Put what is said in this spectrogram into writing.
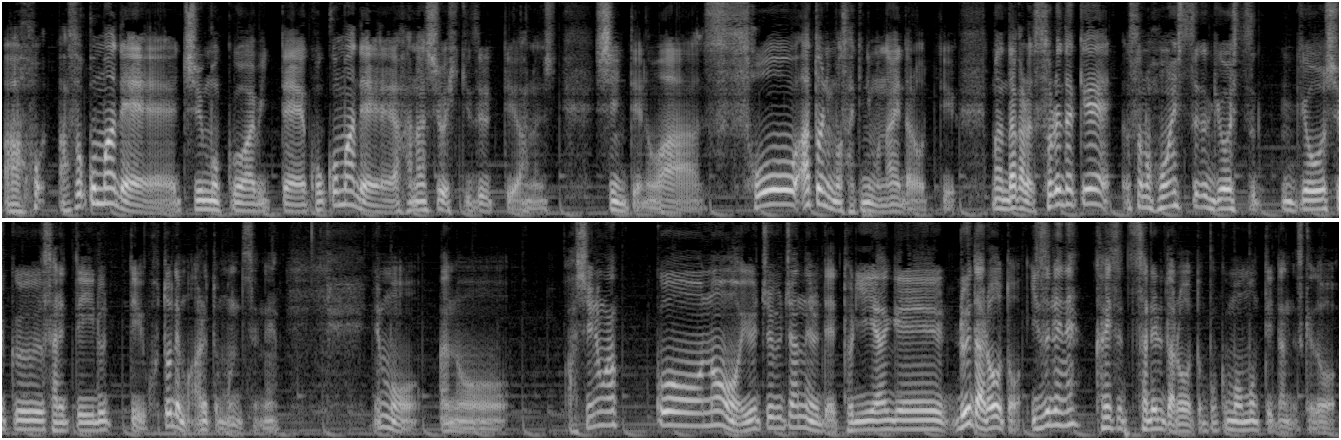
あほあそこまで注目を浴びてここまで話を引きずるっていう話シーンっていうのはそう後にも先にもないだろうっていう。まあだからそれだけその本質が凝縮凝縮されているっていうことでもあると思うんですよね。でもあの橋の学校の YouTube チャンネルで取り上げるだろうといずれね解説されるだろうと僕も思っていたんですけど、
